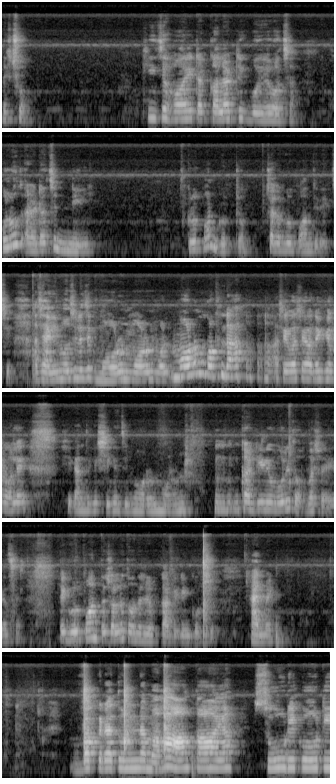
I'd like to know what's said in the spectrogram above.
দেখছ? কি যে হয় এটা কালার ঠিক বোঝা আচ্ছা হলুদ আর এটা হচ্ছে নীল গ্রুপ ওয়ান গ্রুপ টু চলো গ্রুপ ওয়ান দিয়ে দেখছি আচ্ছা একদিন বলছিলে যে মরণ মরণ বল মরণ কথাটা আশেপাশে অনেকে বলে সেখান থেকে শিখেছি মরণ মরণ কন্টিনিউ বলি তো অভ্যাস হয়ে গেছে তো গ্রুপ ওয়ান তো চলো তোমাদের কার্ড রিডিং করছি হ্যান্ডমেড वक्रतुण्ड महाकाय सूर्यकोटि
